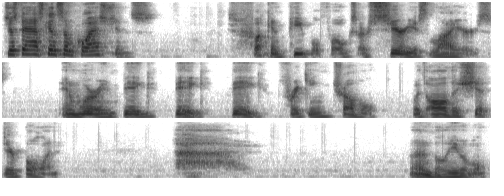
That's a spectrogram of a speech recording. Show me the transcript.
just asking some questions. These fucking people, folks, are serious liars. And we're in big, big, big freaking trouble with all the shit they're pulling. unbelievable.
